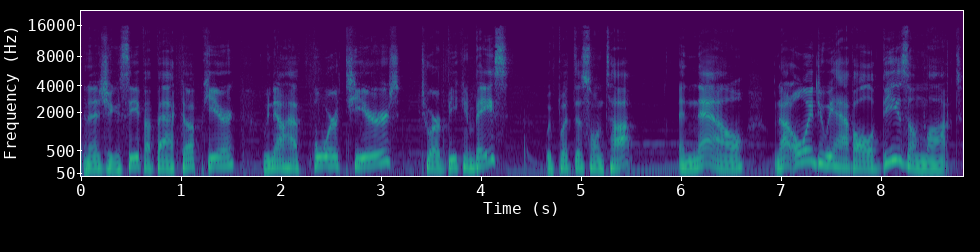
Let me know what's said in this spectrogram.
And as you can see, if I back up here, we now have four tiers to our beacon base. We put this on top. And now, not only do we have all of these unlocked,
